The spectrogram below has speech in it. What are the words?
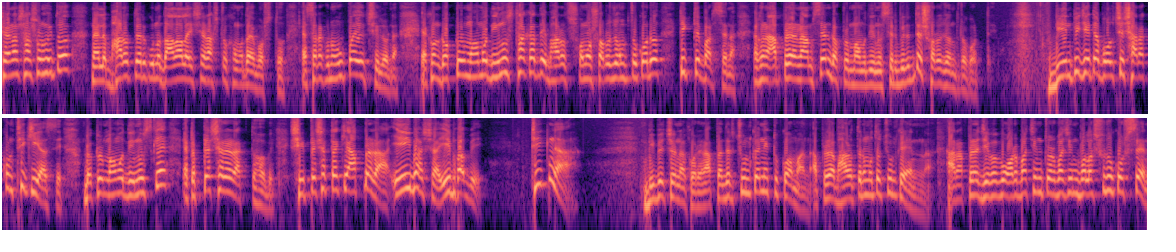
সেনা শাসন হইতো, নাহলে ভারতের কোনো দালাল এসে রাষ্ট্র ক্ষমতায় বসতো। এছাড়া কোনো উপায়ও ছিল না। এখন ডক্টর মোহাম্মদ ইউনুস থাকাতে ভারত সম ষড়যন্ত্র করেও টিকতে পারছে না। এখন আপনারা নামছেন ডক্টর মোহাম্মদ ইউনুসের বিরুদ্ধে ষড়যন্ত্র করতে। বিএনপি যেটা বলছে সারাক্ষণ ঠিকই আছে। ডক্টর মোহাম্মদ ইউনুসকে একটা প্রেশারে রাখতে হবে। সেই প্রেশারটা কি আপনারা এই ভাষা এইভাবে? ঠিক না? বিবেচনা করেন, আপনাদের চুলকানি একটু কমান। আপনারা ভারতের মতো চুলকায়েন না। আর আপনারা যেভাবে অর্বাচীন টর্বাচীন বলা শুরু করছেন,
